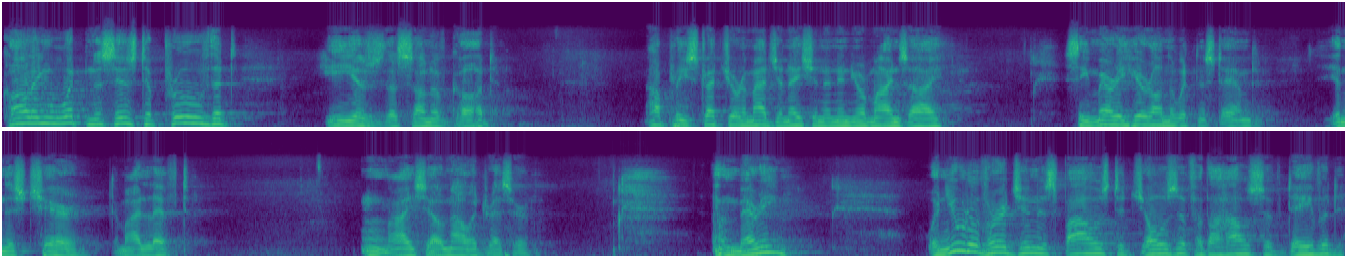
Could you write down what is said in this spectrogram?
calling witnesses to prove that he is the Son of God. Now, please stretch your imagination and in your mind's eye, see Mary here on the witness stand in this chair to my left. Mm, I shall now address her. Mary, when you were a virgin espoused to Joseph of the house of David,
